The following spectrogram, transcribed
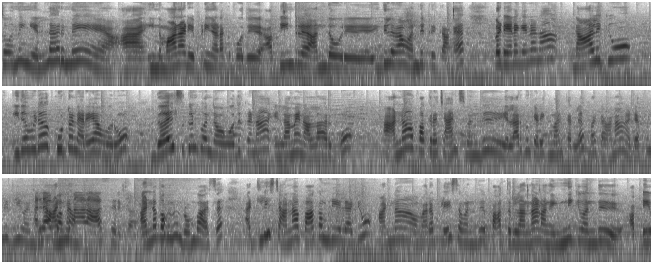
ஸோ வந்து இங்கே எல்லாருமே இந்த மாநாடு எப்படி நடக்க போகுது அப்படின்ற அந்த ஒரு இதில் தான் வந்துட்டு இருக்காங்க. பட் எனக்கு என்னன்னா நாளைக்கும் இதை விட கூட்டம் நிறையா வரும். கேர்ள்ஸுக்குன்னு கொஞ்சம் ஒதுக்குனா எல்லாமே நல்லா இருக்கும். அண்ணாவை பார்க்குற சான்ஸ் வந்து எல்லாருக்கும் கிடைக்குமான்னு தெரில பட் ஆனால் டெஃபினெட்லி வந்து அண்ணா. ஆசை இருக்கா? அண்ணா பார்க்கணும்னு ரொம்ப ஆசை. அட்லீஸ்ட் அண்ணா பார்க்க முடியலாட்டியும் அண்ணா வர பிளேஸை வந்து பார்த்துடலாம் தான் நாங்கள் இன்னைக்கு வந்து அப்படியே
